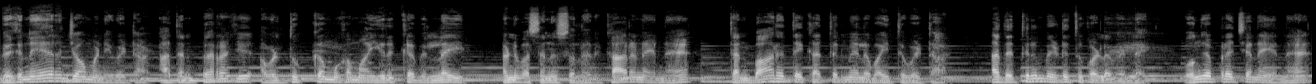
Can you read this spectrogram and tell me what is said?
வெகு நேரம் ஜோம் பண்ணி விட்டாள். அதன் பிறகு அவள் துக்க முகமாய் இருக்கவில்லை. அப்படின்னு வசனம் சொல்லுது. காரணம் என்ன? தன் பாரத்தை கத்தர் மேல வைத்து விட்டாள். அதை திரும்ப எடுத்துக்கொள்ளவில்லை உங்க பிரச்சனை என்ன?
